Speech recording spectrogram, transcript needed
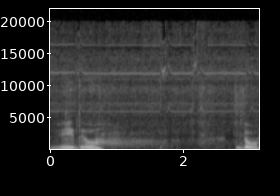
відео до.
